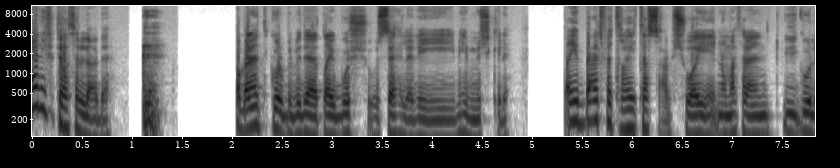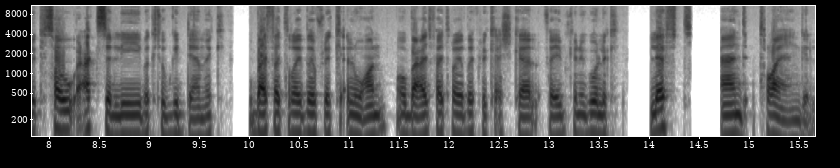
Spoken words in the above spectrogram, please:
هذه فكرة اللعبة. طبعا أنت تقول بالبداية طيب وش وسهله ذي ما هي مشكلة طيب بعد فترة هي تصعب شوي إنه مثلا يقول لك سو عكس اللي مكتوب قدامك وبعد فترة يضيف لك ألوان وبعد فترة يضيف لك أشكال فيمكن يقول لك left and triangle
